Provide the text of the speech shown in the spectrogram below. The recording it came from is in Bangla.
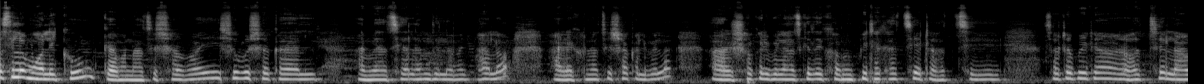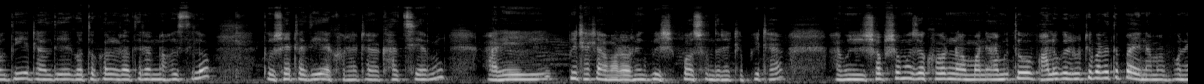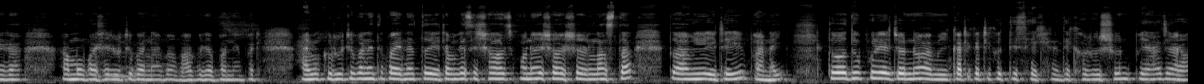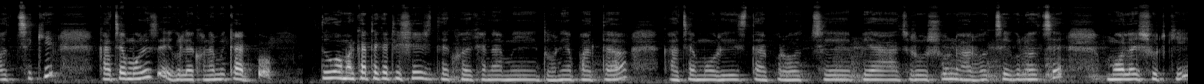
আসসালামু আলাইকুম। কেমন আছে সবাই? শুভ সকাল। আমি আছি আলহামদুলিল্লাহ অনেক ভালো। আর এখন হচ্ছে সকালবেলা। আর সকালবেলা আজকে দেখো আমি পিঠা খাচ্ছি, এটা হচ্ছে ছোটো পিঠা আর হচ্ছে লাউ দিয়ে, ডাল দিয়ে গতকাল রাতে রান্না হয়েছিল। তো সেটা দিয়ে এখন এটা খাচ্ছি আমি। আর এই পিঠাটা আমার অনেক বেশি পছন্দের একটা পিঠা। আমি সবসময় যখন মানে আমি তো ভালো করে রুটি বানাতে পারি না, আমার বোনেরা, আম্মু বাসায় রুটি বানায় বা ভাবিরা বানায় বাট আমি রুটি বানাতে পারি না? তো এটা আমার কাছে সহজ মনে হয়, সহজ সরল নাস্তা। তো আমি এটাই বানাই। তো দুপুরের জন্য আমি কাটাকাটি করতেছি, এখানে দেখো রসুন, পেঁয়াজ আর হচ্ছে কি কাঁচামরিচ, এগুলো এখন আমি কাটবো। তো আমার কাটাকাটি শেষ, দেখো এখানে আমি ধনিয়া পাতা, কাঁচামরিচ, তারপর হচ্ছে পেঁয়াজ, রসুন আর হচ্ছে এগুলো হচ্ছে মলাই শুটকি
